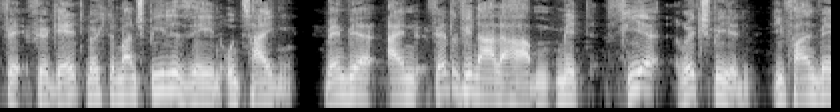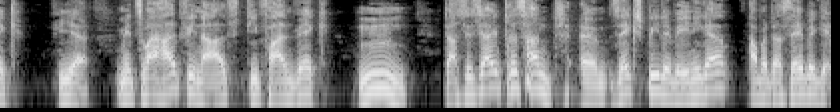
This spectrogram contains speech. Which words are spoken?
für, für Geld möchte man Spiele sehen und zeigen. Wenn wir ein Viertelfinale haben mit vier Rückspielen, die fallen weg. Vier. Mit zwei Halbfinals, die fallen weg. Hm, das ist ja interessant. Ähm, sechs Spiele weniger, aber dasselbe,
